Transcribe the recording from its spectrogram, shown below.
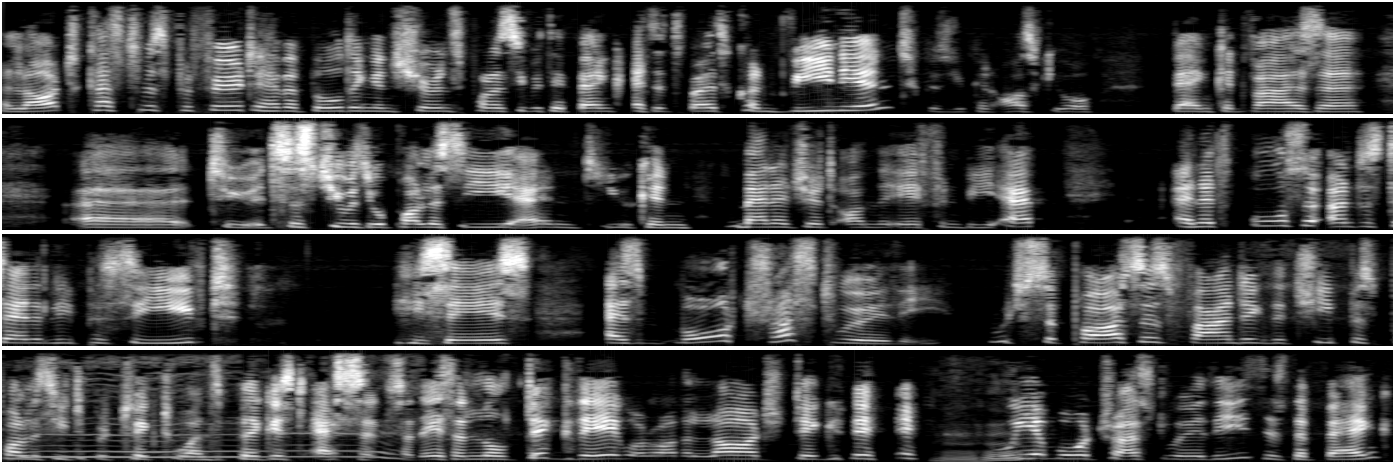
a lot. Customers prefer to have a building insurance policy with their bank as it's both convenient because you can ask your bank advisor uh, to assist you with your policy and you can manage it on the FNB app. And it's also understandably perceived, he says, as more trustworthy which surpasses finding the cheapest policy to protect one's biggest asset. So there's a little dig there, or rather large dig there. Mm-hmm. We are more trustworthy, says the bank.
